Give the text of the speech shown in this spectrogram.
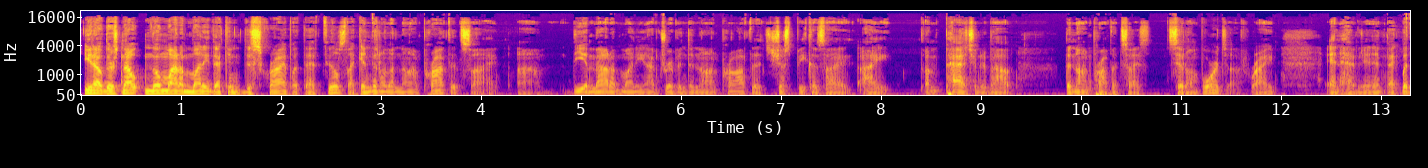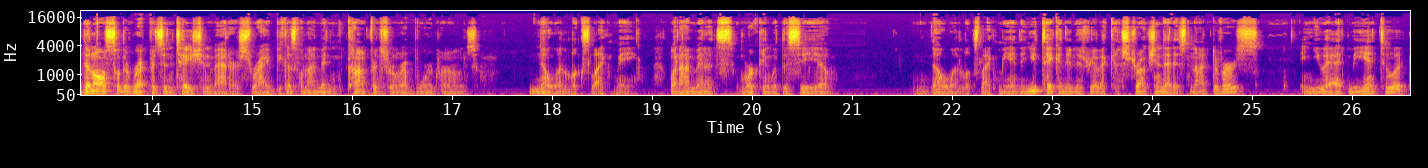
you know, there's no, no amount of money that can describe what that feels like. And then on the nonprofit side, um, the amount of money I've driven to nonprofits just because I, I, I'm passionate about the nonprofits I sit on boards of, right? And having an impact. But then also the representation matters, right? Because when I'm in conference room or boardrooms, no one looks like me. When I'm in it's working with the CEO, no one looks like me. And then you take an industry like construction that is not diverse and you add me into it.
